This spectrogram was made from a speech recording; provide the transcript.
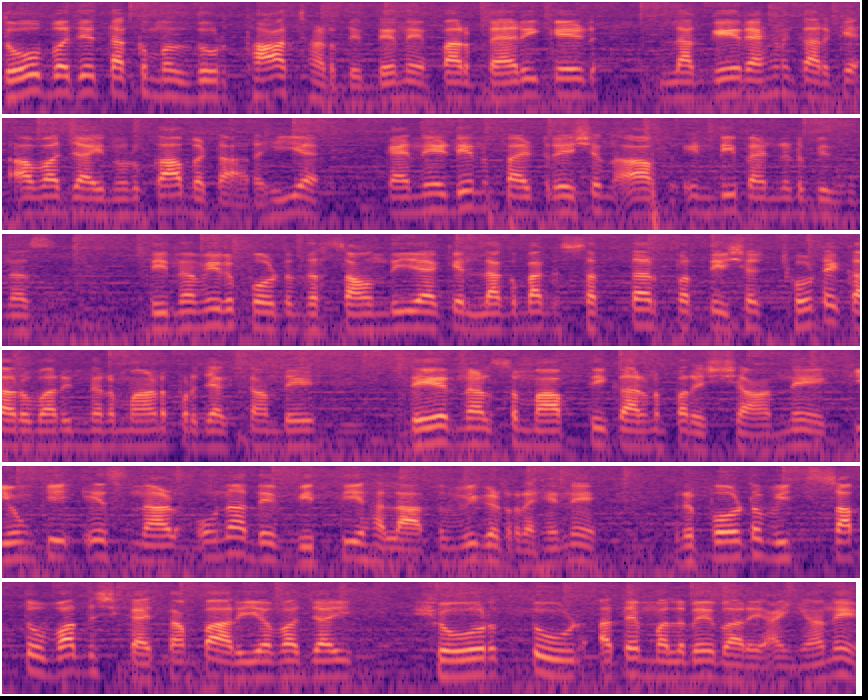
2 ਵਜੇ ਤੱਕ ਮਜ਼ਦੂਰ ਥਾਂ ਛੱਡ ਦਿੰਦੇ ਨੇ, ਪਰ ਬੈਰੀਕੇਡ ਲੱਗੇ ਰਹਿਣ ਕਰਕੇ ਆਵਾਜਾਈ ਨੂੰ ਰੁਕਾਵਟ ਆ ਰਹੀ ਹੈ। Canadian federation of independent business ਦੀ ਨਵੀਂ ਰਿਪੋਰਟ ਦਰਸਾਉਂਦੀ ਹੈ ਕਿ ਲਗਭਗ 70% ਛੋਟੇ ਕਾਰੋਬਾਰੀ ਨਿਰਮਾਣ ਪ੍ਰੋਜੈਕਟਾਂ ਦੇ ਦੇਰ ਨਾਲ ਸਮਾਪਤੀ ਕਾਰਨ ਪਰੇਸ਼ਾਨ ਨੇ, ਕਿਉਂਕਿ ਇਸ ਨਾਲ ਉਹਨਾਂ ਦੇ ਵਿੱਤੀ ਹਾਲਾਤ ਵਿਗੜ ਰਹੇ ਨੇ। ਰਿਪੋਰਟ ਵਿੱਚ ਸਭ ਤੋਂ ਵੱਧ ਸ਼ਿਕਾਇਤਾਂ ਭਾਰੀ ਆਵਾਜਾਈ, ਸ਼ੋਰ, ਧੂੜ ਅਤੇ ਮਲਬੇ ਬਾਰੇ ਆਈਆਂ ਨੇ।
